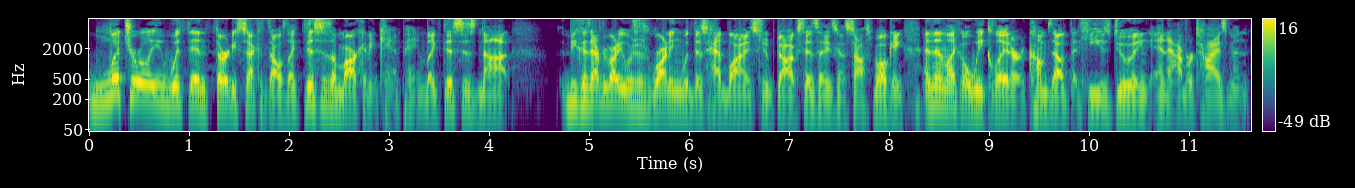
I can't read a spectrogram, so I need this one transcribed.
Literally within 30 seconds, I was like, this is a marketing campaign. Like this is not because everybody was just running with this headline. Snoop Dogg says that he's going to stop smoking, and then like a week later, it comes out that he's doing an advertisement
